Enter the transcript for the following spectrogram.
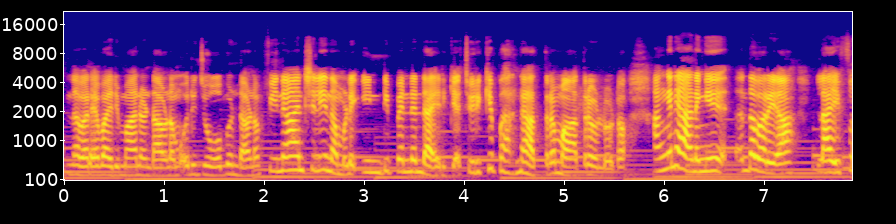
എന്താ പറയുക വരുമാനം ഉണ്ടാവണം ഒരു ജോബ് ഉണ്ടാവണം. ഫിനാൻഷ്യലി നമ്മൾ ഇൻഡിപെൻഡന്റ് ആയിരിക്കുക. ചുരുക്കി പറഞ്ഞാൽ അത്ര മാത്രമേ ഉള്ളൂ കേട്ടോ. അങ്ങനെയാണെങ്കിൽ എന്താ പറയുക ലൈഫ്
